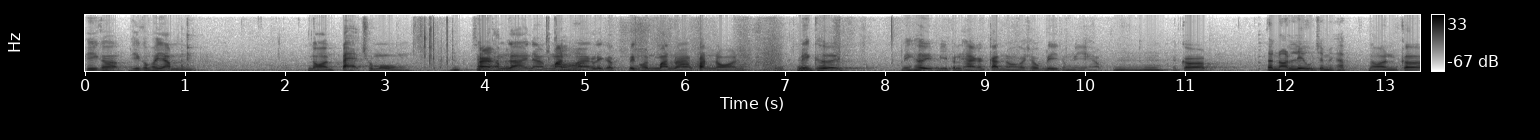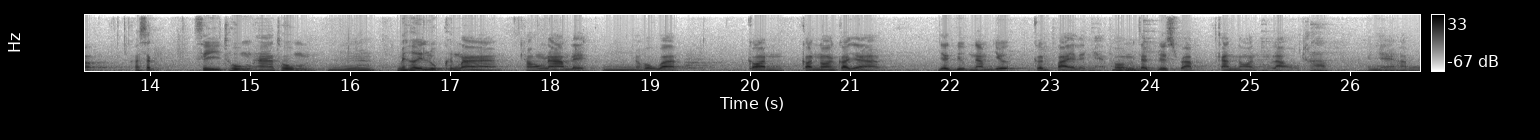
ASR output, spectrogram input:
พี่ก็พี่ก็พยายามนอน 8 ชั่วโมง ซึ่งแปดทำได้นะ มันอ๋อมากเลยกับ เป็นคนมันมากกับการนอน ไม่เคย ไม่เคยมีปัญหากับการนอนก็โชคดีตรงนี้ครับอืมแล้วก็แต่นอนเร็วใช่ไหมครับ นอนก็ก็สัก สี่ทุ่มห้าทุ่มอืมไม่เคยลุกขึ้นมาเข้าห้องน้ำเลยอืมเขาบอกว่าก่อนก่อนนอนก็อย่าอย่าดื่มน้ำเยอะเกินไปอะไรเงี้ยเพราะว่ามันจะ disrupt การนอนของเราครับอย่างเงี้ยครับโอ้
